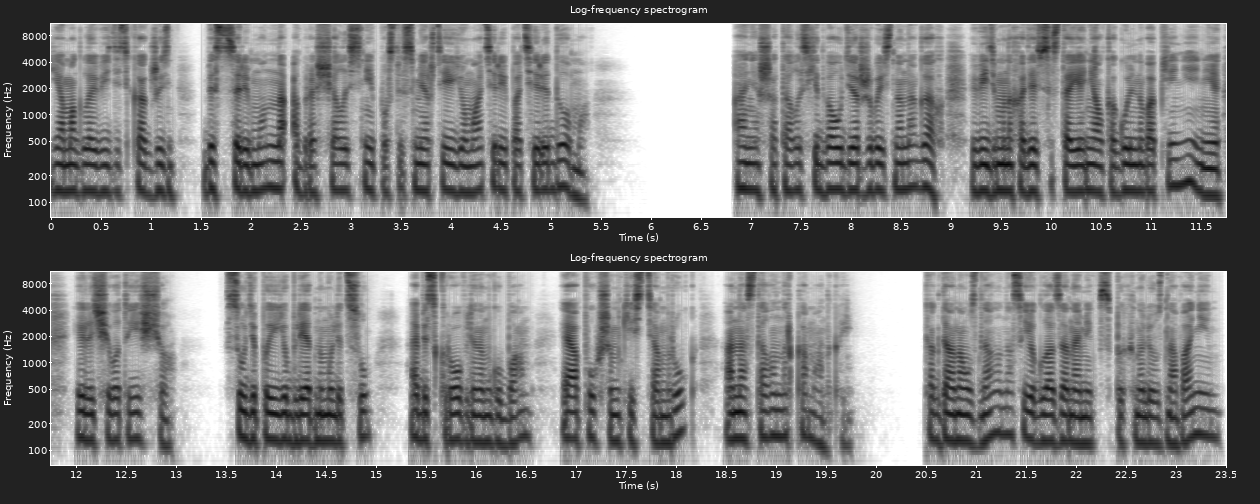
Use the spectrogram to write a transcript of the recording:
Я могла видеть, как жизнь бесцеремонно обращалась с ней после смерти ее матери и потери дома. Аня шаталась, едва удерживаясь на ногах, видимо, находясь в состоянии алкогольного опьянения или чего-то еще. Судя по ее бледному лицу, обескровленным губам и опухшим кистям рук, она стала наркоманкой. Когда она узнала нас, ее глаза на миг вспыхнули узнаванием,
